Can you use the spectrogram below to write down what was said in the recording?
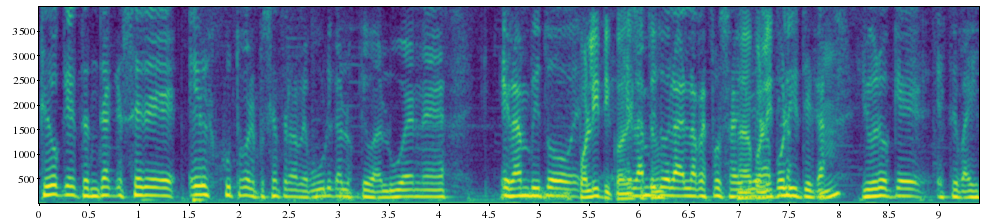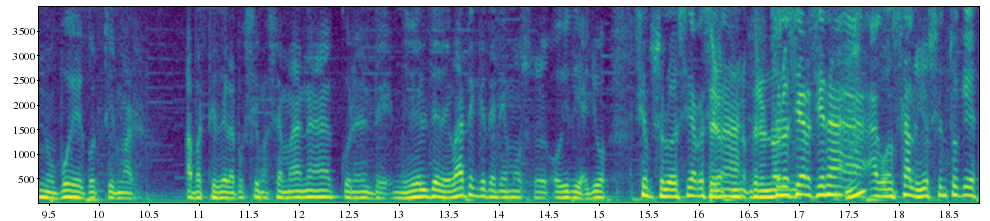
creo que tendrá que ser eh, él, junto con el presidente de la República, los que evalúen eh, el ámbito Político, el ámbito tú. de la, la responsabilidad ¿La política? política. ¿Mm? Yo creo que este país no puede continuar a partir de la próxima semana con el de- nivel de debate que tenemos eh, hoy día. Yo siempre se lo decía recién, Pero a, no- pero no- se lo decía recién a, ¿Mm? a Gonzalo. Yo siento que,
